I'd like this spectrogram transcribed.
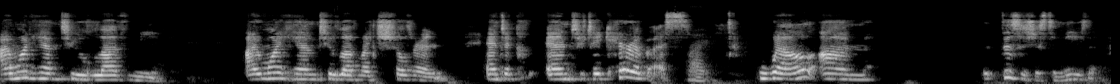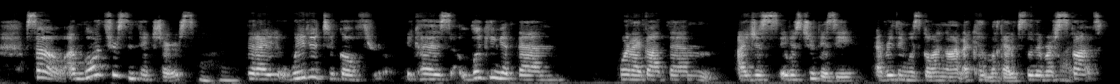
I want Him to love me. I want him to love my children and to and to take care of us. Right. Well, um, this is just amazing. So I'm going through some pictures Mm-hmm. that I waited to go through because looking at them when I got them, I just it was too busy. Everything was going on. I couldn't look at them. So they were Scott's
